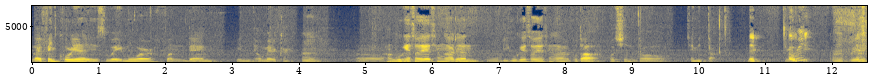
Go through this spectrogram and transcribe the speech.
Life in Korea is way more fun than in America. 음, 어, 한국에서의 생활은 음. 미국에서의 생활보다 훨씬 더 재밌다. 네. Mm, really,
